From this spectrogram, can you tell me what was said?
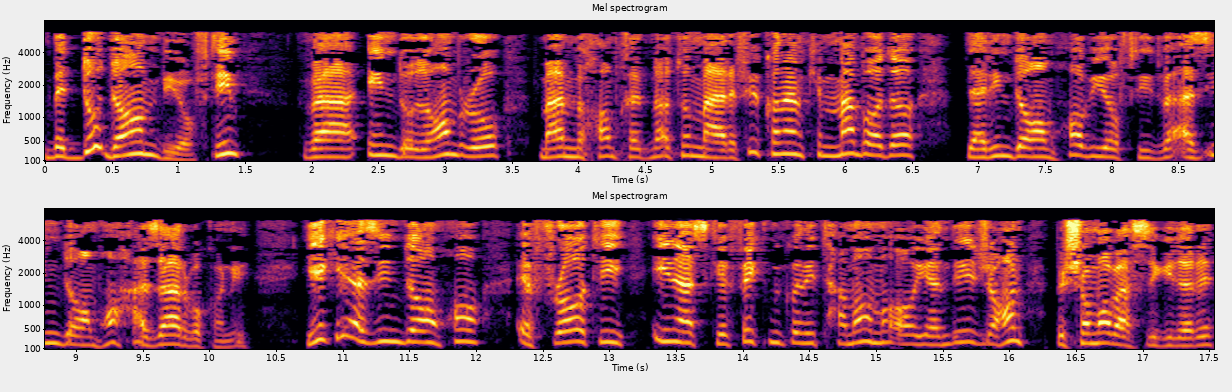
به دو دام بیفتیم. و این دو دام رو من می‌خوام خدمتون معرفی کنم که مبادا در این دام ها بیافتید و از این دام ها حذر بکنید. یکی از این دام ها افراطی این است که فکر می‌کنید تمام آینده جهان به شما بستگی داره.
